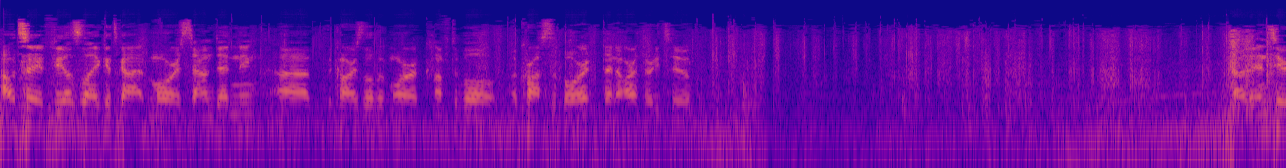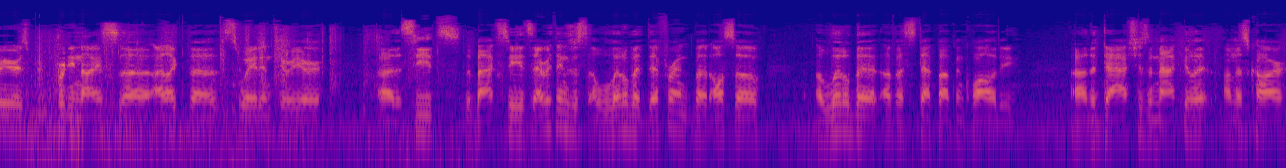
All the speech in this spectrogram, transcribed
I would say it feels like it's got more sound deadening. Uh, the car is a little bit more comfortable across the board than an R32. Uh, the interior is pretty nice. Uh, I like the suede interior, uh, the seats, the back seats. Everything's just a little bit different, but also a little bit of a step up in quality. Uh, the dash is immaculate on this car,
